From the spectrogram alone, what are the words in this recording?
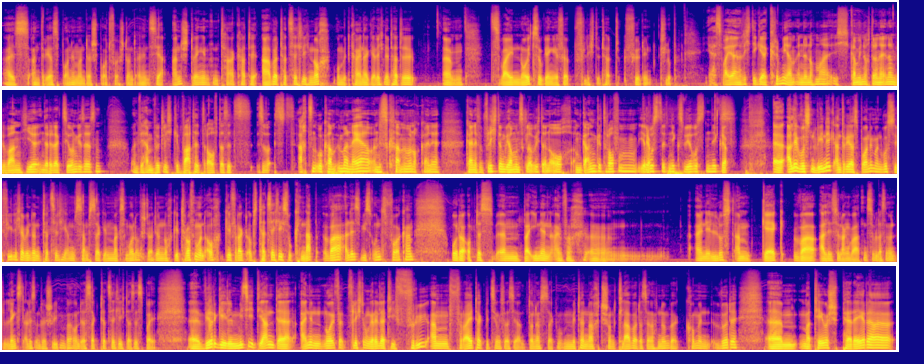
als Andreas Bornemann, der Sportvorstand, einen sehr anstrengenden Tag hatte, aber tatsächlich noch, womit keiner gerechnet hatte, ähm, zwei Neuzugänge verpflichtet hat für den Club. Ja, es war ja ein richtiger Krimi am Ende nochmal. Ich kann mich noch daran erinnern, wir waren hier in der Redaktion gesessen und wir haben wirklich gewartet drauf, dass jetzt, es, war- es, 18 Uhr kam immer näher und es kam immer noch keine, keine Verpflichtung. Wir haben uns, glaube ich, dann auch am Gang getroffen. Ihr Ja. wusstet nichts, wir wussten nichts. Ja. Äh, alle wussten wenig. Andreas Bornemann wusste viel. Ich habe ihn dann tatsächlich am Samstag im Max-Morlock-Stadion noch getroffen und auch gefragt, ob es tatsächlich so knapp war, alles, wie es uns vorkam, oder ob das ähm, bei Ihnen einfach ähm, eine Lust am Gag war, alle so lange warten zu lassen und längst alles unterschrieben war. Und er sagt tatsächlich, dass es bei äh, Virgil Misidian, der einen Neuverpflichtung relativ früh am Freitag bzw. am Donnerstag um Mitternacht schon klar war, dass er nach Nürnberg kommen würde. Ähm, Matthäus Pereira,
